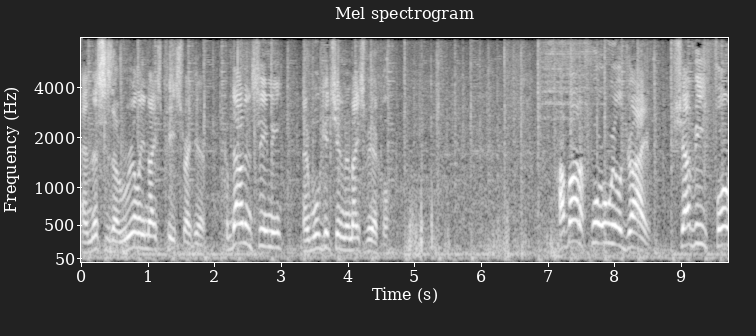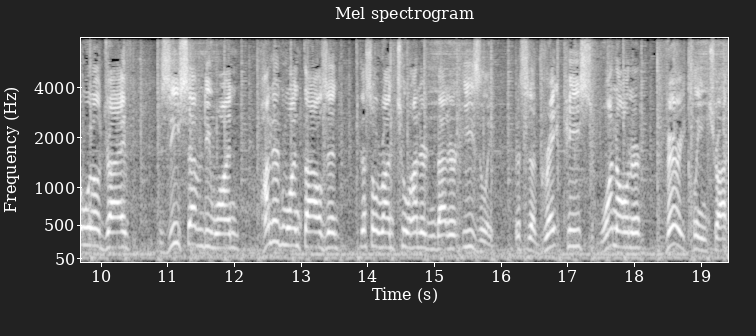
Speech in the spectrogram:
And this is a really nice piece right here. Come down and see me and we'll get you in a nice vehicle. How about a four-wheel drive? Chevy four-wheel drive Z71, 101,000. This will run 200 and better easily. This is a great piece, one owner, very clean truck,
